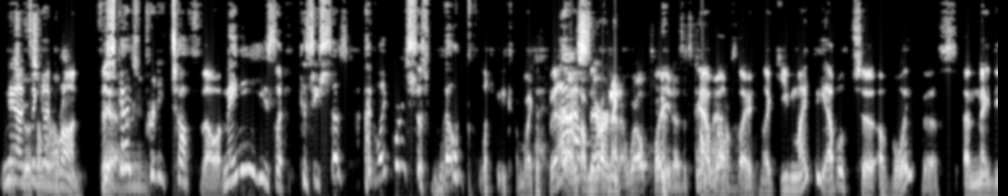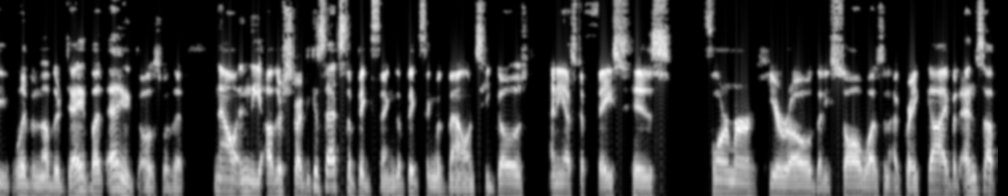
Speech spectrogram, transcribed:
Yeah, I think I'd else? run. This Yeah, I guy's mean- pretty tough, though. Maybe he's like, because he says, I like where he says, well played. I'm like, Yeah, "Ah, he's staring running." at it. Well played as it's coming Yeah, well played. Like, you might be able to avoid this and maybe live another day, but eh, hey, it goes with it. Now, in the other story, because that's the big thing, the big thing with Valance, he goes and he has to face his former hero that he saw wasn't a great guy, but ends up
